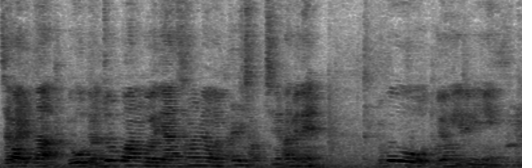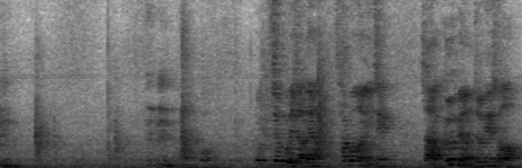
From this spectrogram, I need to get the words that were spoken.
제가 일단 요 면적 구하는 거에 대한 설명을 빨리 자- 진행하면은 요거 도형의 이름이 아, 뭐, 요 부채꼴이잖아요. 4번원이지. 자, 그 면적에서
